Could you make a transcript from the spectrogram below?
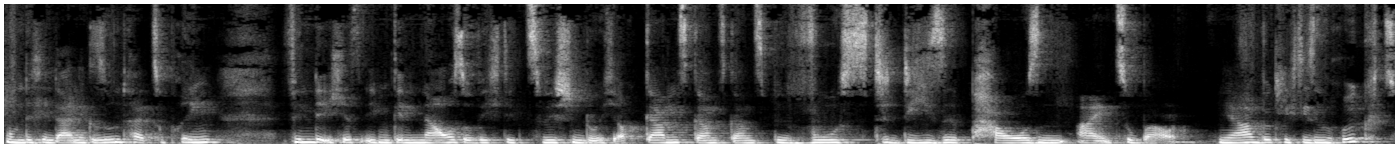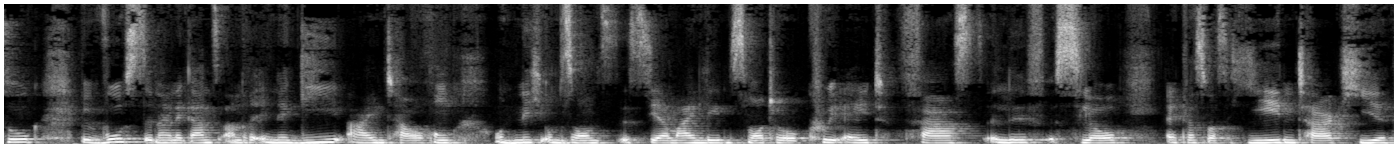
um dich in deine Gesundheit zu bringen, finde ich es eben genauso wichtig, zwischendurch auch ganz, ganz, ganz bewusst diese Pausen einzubauen. Ja, wirklich diesen Rückzug bewusst in eine ganz andere Energie eintauchen und nicht umsonst ist ja mein Lebensmotto Create Fast, Live Slow etwas, was ich jeden Tag hier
